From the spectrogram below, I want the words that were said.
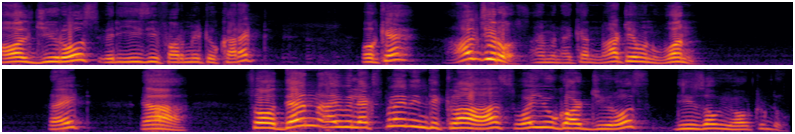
all zeros very easy for me to correct okay all zeros i mean i can not even one right? Yeah. So then i will explain in the class why you got zeros. This is how you have to do.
